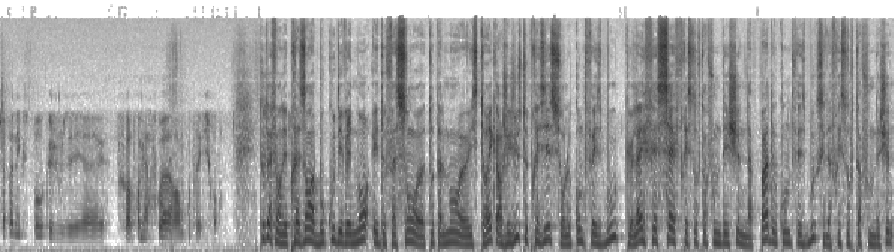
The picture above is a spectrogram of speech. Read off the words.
Japan Expo que je vous ai euh, pour la première fois rencontré, je crois. Tout à fait, on est présent à beaucoup d'événements et de façon euh, totalement euh, historique. Alors j'ai juste précisé sur le compte Facebook que l'AFSF Free Software Foundation n'a pas de compte Facebook, c'est la Free Software Foundation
